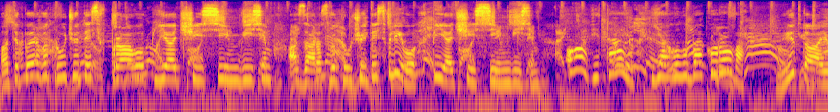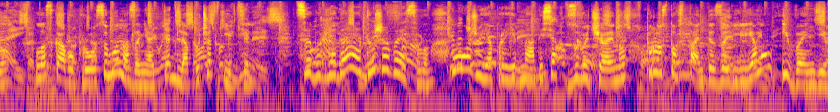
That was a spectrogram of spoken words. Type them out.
А тепер викручуйтесь вправо 5, 6, 7, 8, а зараз викручуйтесь вліво 5, 6, 7, 8. О, вітаю! Я голуба корова. Вітаю! Ласкаво просимо на заняття для початківців. Це виглядає дуже весело. Можу я приєднатися? Звичайно, просто встаньте за Вільямом і Венді.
